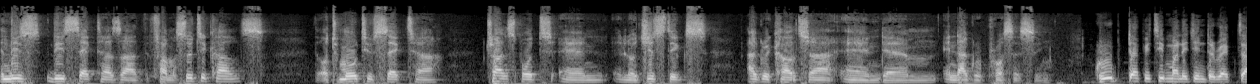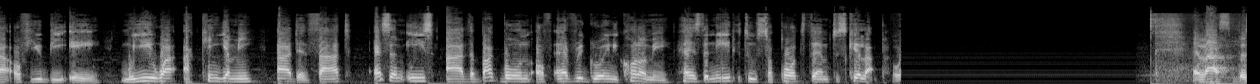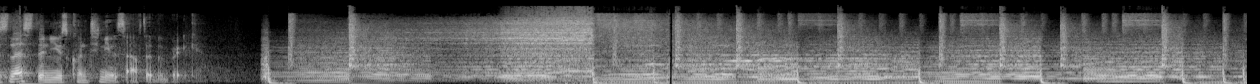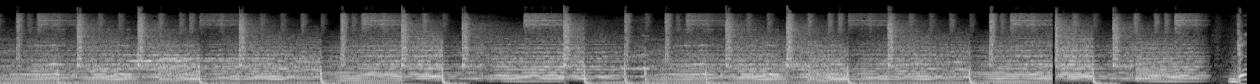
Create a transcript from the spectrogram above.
And these, these sectors are the pharmaceuticals, the automotive sector, transport and logistics, agriculture, and, um, and agro-processing. Group Deputy Managing Director of UBA, Muyiwa Akinyemi, added that SMEs are the backbone of every growing economy, hence the need to support them to scale up. And last business, the news continues after the break.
